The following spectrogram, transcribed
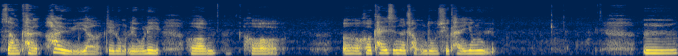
像看汉语一样这种流利和和呃和开心的程度去看英语。嗯，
